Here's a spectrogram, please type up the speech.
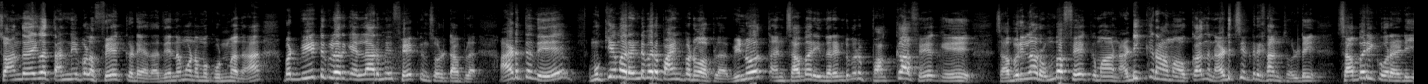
ஸோ அந்த வகையில் தண்ணி போல ஃபேக் கிடையாது. அது என்னமோ நமக்கு உண்மை தான் பட் வீட்டுக்குள்ளே இருக்க எல்லாருமே ஃபேக்குன்னு சொல்லிட்டாப்ல. அடுத்தது முக்கியமாக ரெண்டு பேரும் பாயிண்ட் பண்ணுவாப்ல வினோத் அண்ட் சபரி. இந்த ரெண்டு பேரும் பக்கா ஃபேக்கு சபரிலாம் ரொம்ப ஃபேக்குமா நடிக்கிறாமா உட்காந்து நடிச்சிட்டு இருக்கான்னு சொல்லிட்டு சபரிக்கு ஒரு அடி.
